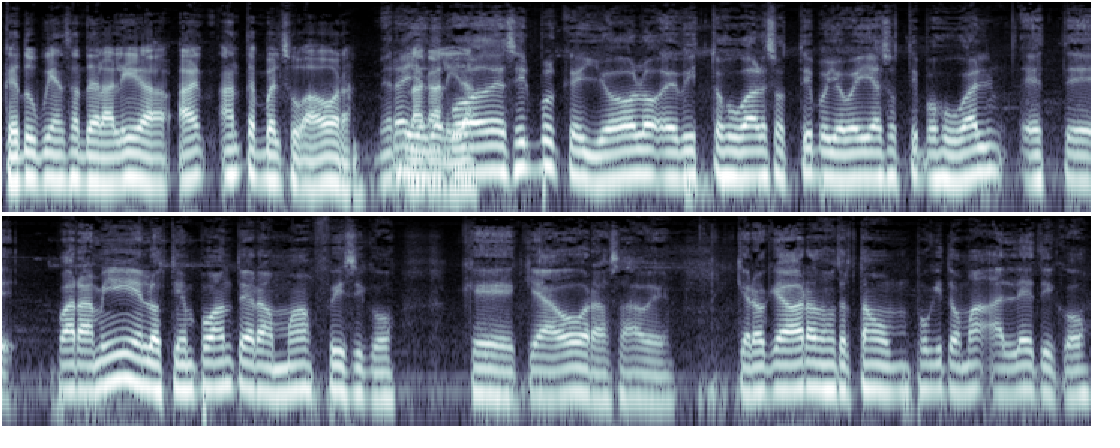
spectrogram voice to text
¿Qué tú piensas de la liga antes versus ahora? Mira, la yo te puedo decir porque yo lo he visto jugar esos tipos, yo veía a esos tipos jugar. Este, para mí en los tiempos antes eran más físicos que, que ahora, ¿sabes? Creo que ahora nosotros estamos un poquito más atléticos.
